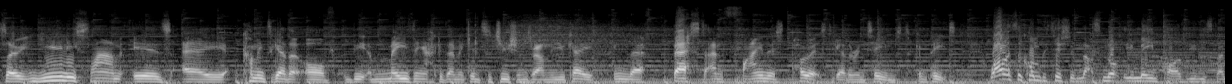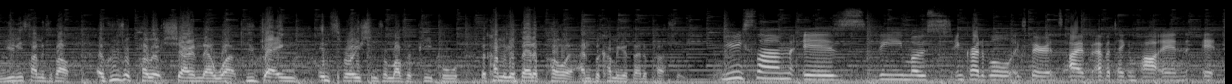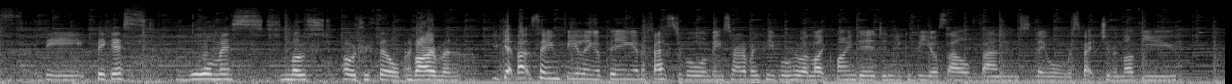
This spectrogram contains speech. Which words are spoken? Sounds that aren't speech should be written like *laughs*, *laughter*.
So Unislam is a coming together of the amazing academic institutions around the UK, bringing their best and finest poets together in teams to compete. While it's a competition, that's not the main part of Unislam. Unislam is about a group of poets sharing their work, you getting inspiration from other people, becoming a better poet and becoming a better person. Unislam is the most incredible experience I've ever taken part in. It's the biggest, warmest, most poetry-filled environment. You get that same feeling of being in a festival and being surrounded by people who are like-minded and you can be yourself and they will respect you and love you.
